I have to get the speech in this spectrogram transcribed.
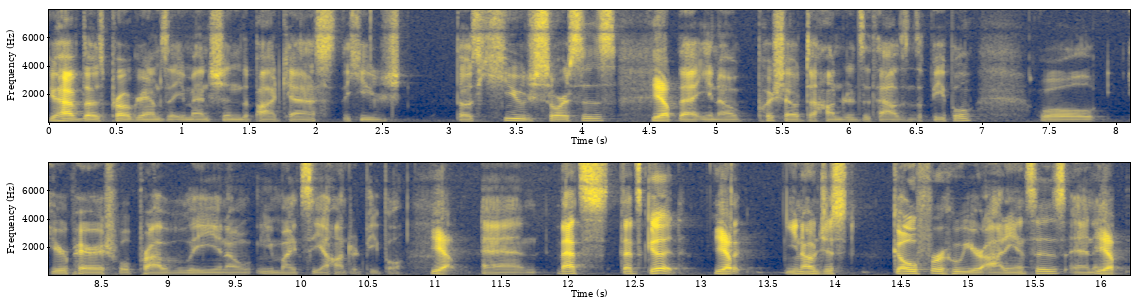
you have those programs that you mentioned, the podcast, the huge, those huge sources yep, that you know push out to hundreds of thousands of people. Well, your parish will probably you know you might see a hundred people, yep, and that's that's good. Yep. But, you know, just go for who your audience is, and Yep.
